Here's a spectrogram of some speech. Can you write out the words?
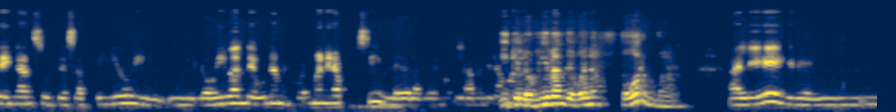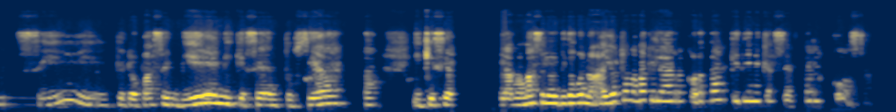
tengan sus desafíos y, lo vivan de una mejor manera posible, de la, manera Y que lo vivan de buena forma. Alegre. Sí, que lo pasen bien y que sea entusiasta y que si a la mamá se le olvidó, bueno, hay otra mamá que le va a recordar que tiene que hacer tal cosa.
